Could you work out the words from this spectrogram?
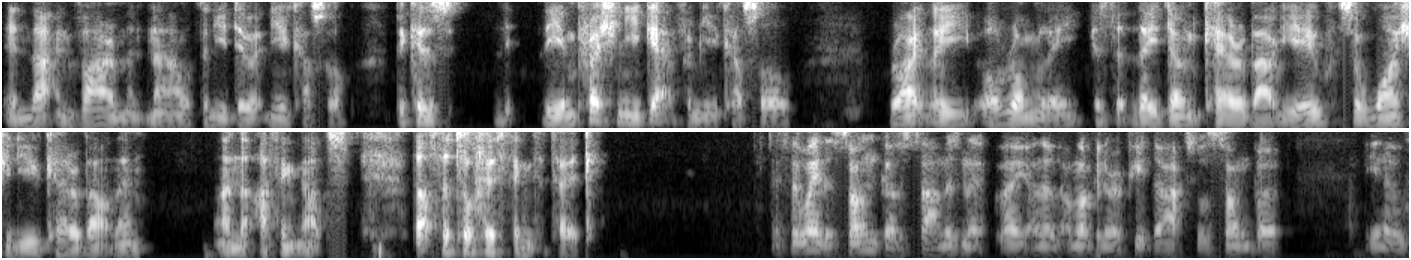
in that environment now than you do at Newcastle, because the, the impression you get from Newcastle, rightly or wrongly, is that they don't care about you. So why should you care about them? And I think that's that's the toughest thing to take. It's the way the song goes, Sam, isn't it? Like I'm not going to repeat the actual song, but you know,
